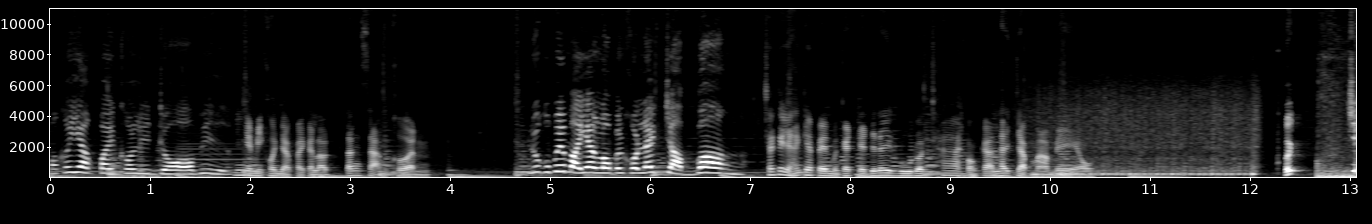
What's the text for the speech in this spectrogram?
มันก็อยากไปคอริดอร์พี่เหรอนี่ไงมีคนอยากไปกับเราตั้ง3คน ลูกกูพี่หมาอยากลองเป็นคนไล่จับบ้าง ฉันก็อยากให้แกเป็นเหมือนกันแกจะได้รู้รสชาติของการไล่จับหมาแมว เจ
